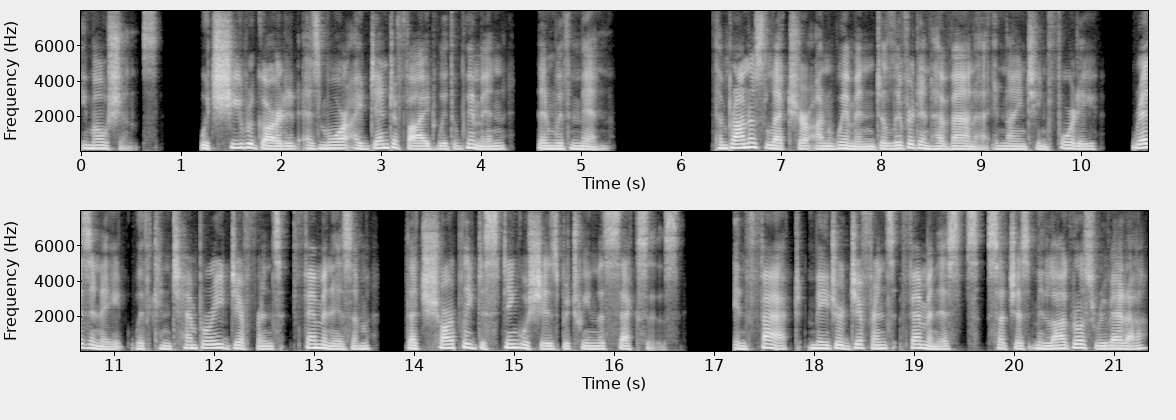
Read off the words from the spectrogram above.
emotions, which she regarded as more identified with women than with men. Zambrano's lecture on women delivered in Havana in 1940 resonate with contemporary difference feminism that sharply distinguishes between the sexes. In fact, major difference feminists such as Milagros Rivera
